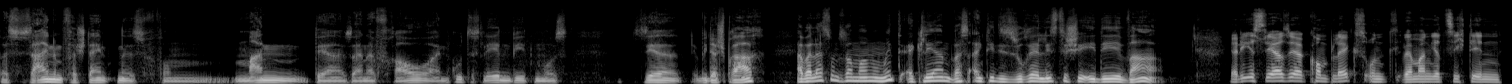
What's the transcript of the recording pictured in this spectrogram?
was seinem Verständnis vom Mann, der seiner Frau ein gutes Leben bieten muss, sehr widersprach. Aber lass uns noch mal einen Moment erklären, was eigentlich die surrealistische Idee war. Ja, die ist sehr, sehr komplex und wenn man jetzt sich den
